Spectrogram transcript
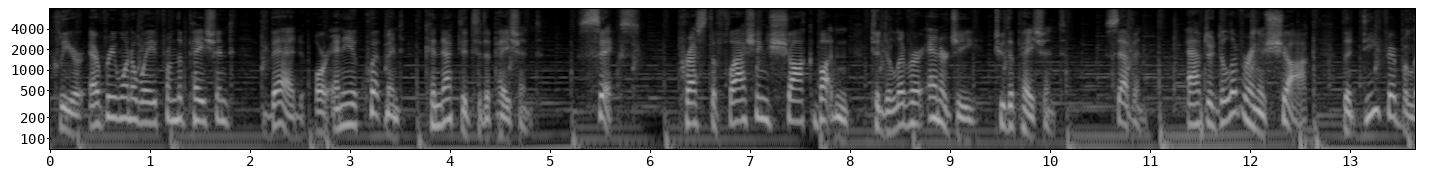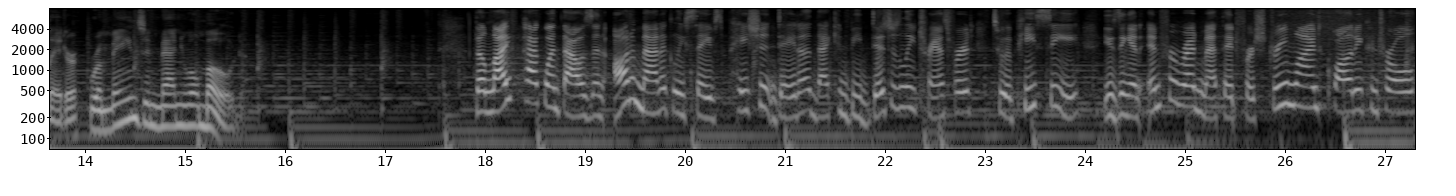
clear everyone away from the patient, bed, or any equipment connected to the patient. 6 press the flashing shock button to deliver energy to the patient. 7. After delivering a shock, the defibrillator remains in manual mode. The LifePak 1000 automatically saves patient data that can be digitally transferred to a PC using an infrared method for streamlined quality control,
